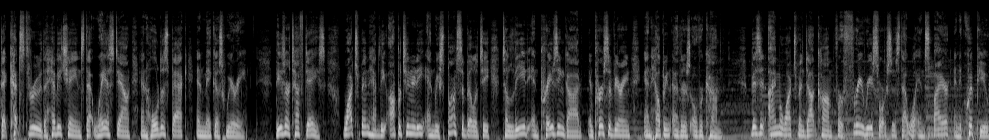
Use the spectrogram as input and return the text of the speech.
that cuts through the heavy chains that weigh us down and hold us back and make us weary. These are tough days. Watchmen have the opportunity and responsibility to lead in praising God and persevering and helping others overcome. Visit imawatchman.com for free resources that will inspire and equip you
